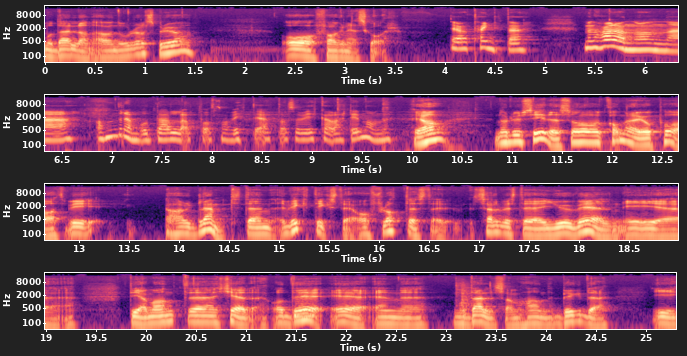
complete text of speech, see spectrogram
modellene av Nordalsbrua og Fagernes gård. Ja, tenk det. Men har han noen eh, andre modeller på samvittigheten som vi ikke har vært innom nå? Ja, når du sier det, så kommer jeg jo på at vi har glemt den viktigste og flotteste, selveste juvelen i eh, diamantkjedet. Og det er en eh, modell som han bygde i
